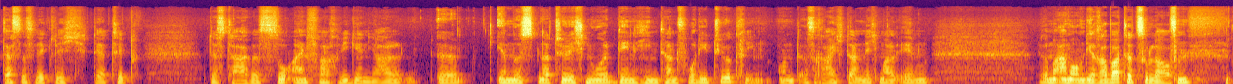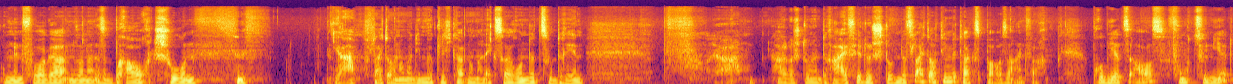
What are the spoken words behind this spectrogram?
Das ist wirklich der Tipp des Tages. So einfach wie genial. Äh, Ihr müsst natürlich nur den Hintern vor die Tür kriegen. Und es reicht dann nicht mal eben mal einmal um die Rabatte zu laufen, um den Vorgarten, sondern es braucht schon, ja, vielleicht auch nochmal die Möglichkeit, nochmal eine extra Runde zu drehen. Ja, eine halbe Stunde, dreiviertel Stunde, vielleicht auch die Mittagspause einfach. Probiert es aus, funktioniert.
